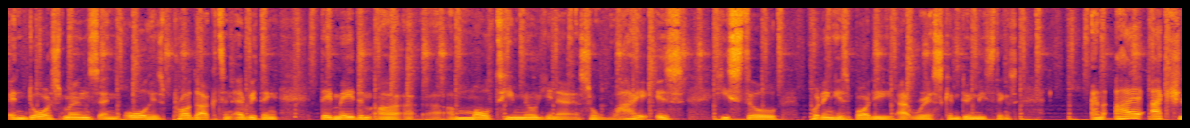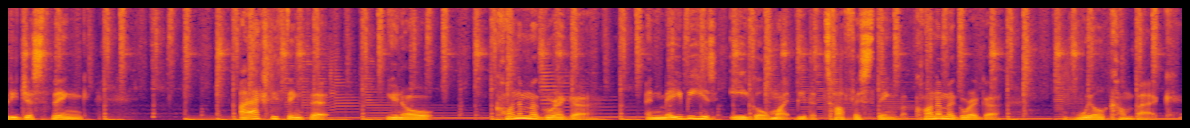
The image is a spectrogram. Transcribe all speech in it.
endorsements and all his products and everything they made him a, a, a multi-millionaire. So why is he still putting his body at risk and doing these things? And i actually just think i actually think that you know conor mcgregor and maybe his ego might be the toughest thing, but Conor McGregor will come back.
